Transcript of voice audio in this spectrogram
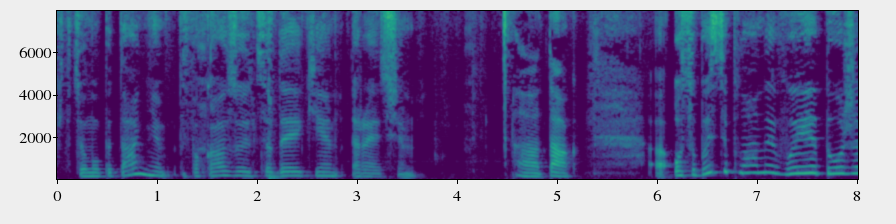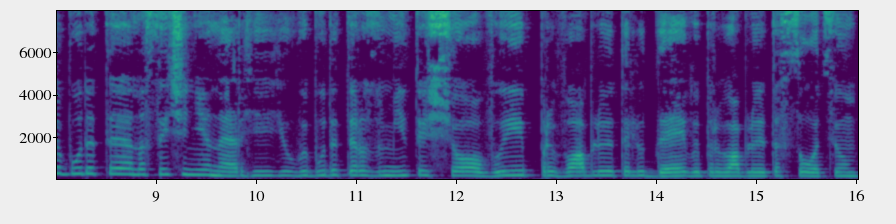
в цьому питанні показуються деякі речі. А, так, е, особисті плани, ви дуже будете насичені енергією, ви будете розуміти, що ви приваблюєте людей, ви приваблюєте соціум,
